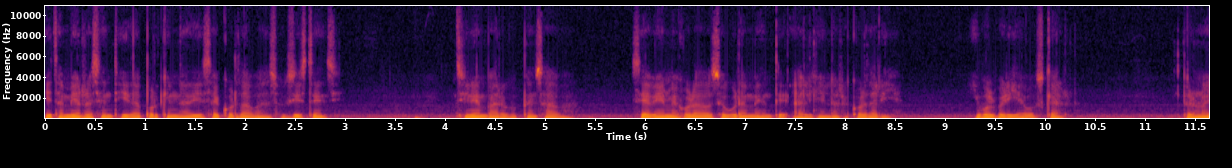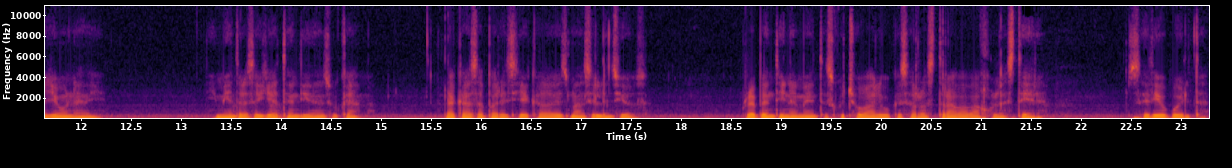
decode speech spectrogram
y también resentida porque nadie se acordaba de su existencia. Sin embargo, pensaba, si habían mejorado seguramente alguien la recordaría y volvería a buscarla. Pero no llegó nadie, y mientras seguía tendida en su cama, la casa parecía cada vez más silenciosa. Repentinamente escuchó algo que se arrastraba bajo la estera. Se dio vuelta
